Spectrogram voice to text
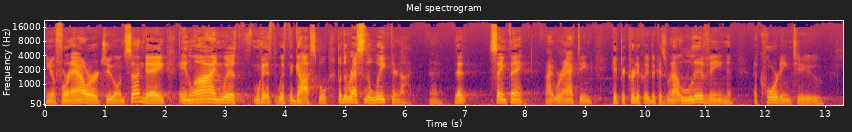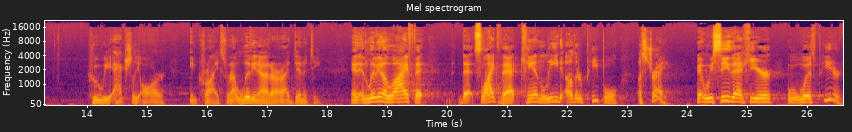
you know, for an hour or two on Sunday in line with, with, with the gospel, but the rest of the week they're not. Uh, that, Same thing, right? We're acting hypocritically because we're not living according to who we actually are in Christ. We're not living out our identity. And, and living a life that, that's like that can lead other people astray. We see that here with Peter.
